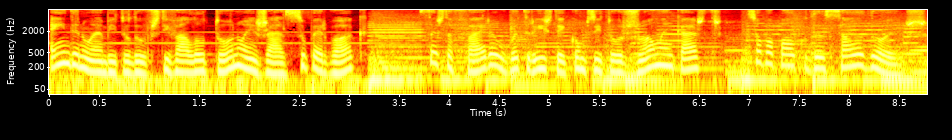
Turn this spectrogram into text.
Ainda no âmbito do Festival Outono em Jazz Superboc, sexta-feira o baterista e compositor João Lancastre sobe ao palco da Sala 2.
